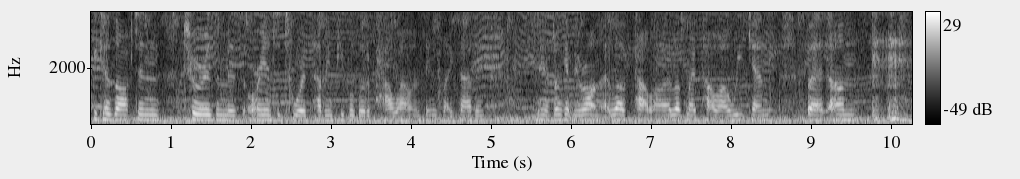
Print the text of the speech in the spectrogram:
because often tourism is oriented towards having people go to powwow and things like that. And you know, don't get me wrong, I love powwow. I love my powwow weekends, but. Um,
